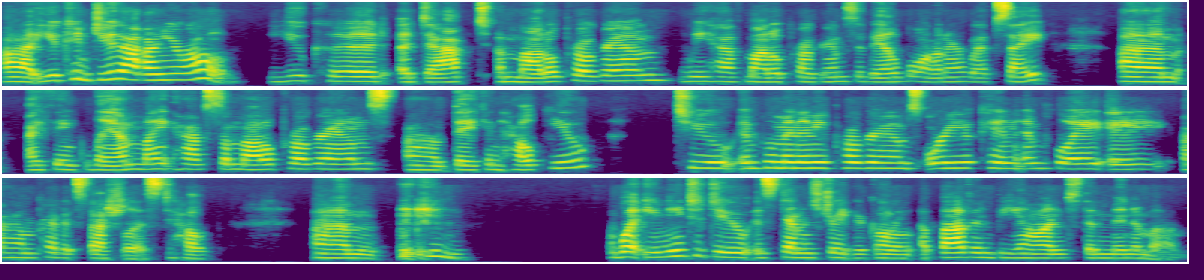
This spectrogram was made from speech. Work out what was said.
Uh, you can do that on your own. You could adapt a model program. We have model programs available on our website. Um, I think Lamb might have some model programs. Um, they can help you to implement any programs, or you can employ a um, private specialist to help. Um, what you need to do is demonstrate you're going above and beyond the minimum,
